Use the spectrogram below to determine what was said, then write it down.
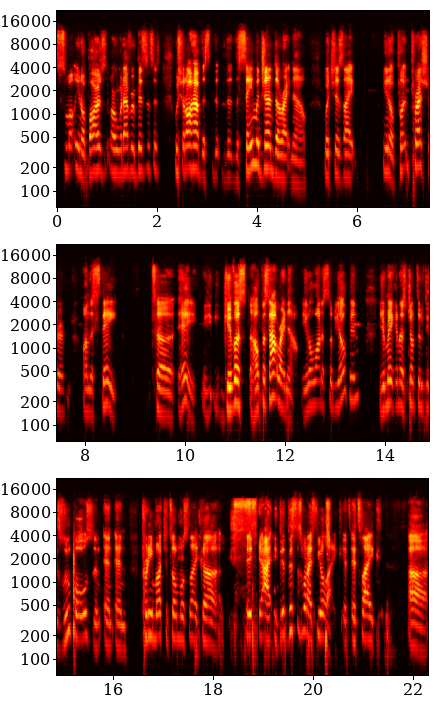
small, you know, bars or whatever businesses, we should all have this the, the, the same agenda right now, which is like, you know, putting pressure on the state to hey, give us help us out right now. You don't want us to be open you're making us jump through these loopholes and and and pretty much it's almost like uh it, I, it, this is what I feel like. It's it's like uh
